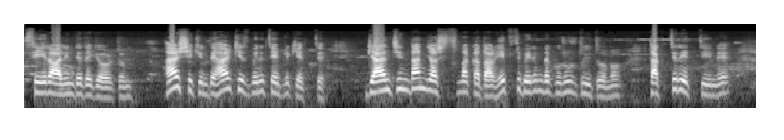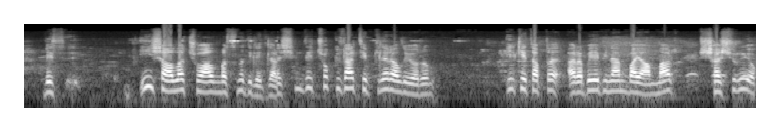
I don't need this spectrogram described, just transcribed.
seyir halinde de gördüm. Her şekilde herkes beni tebrik etti. Gencinden yaşlısına kadar hepsi benimle gurur duyduğunu, takdir ettiğini ve inşallah çoğalmasını dilediler. Şimdi çok güzel tepkiler alıyorum. İlk etapta arabaya binen bayanlar şaşırıyor.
